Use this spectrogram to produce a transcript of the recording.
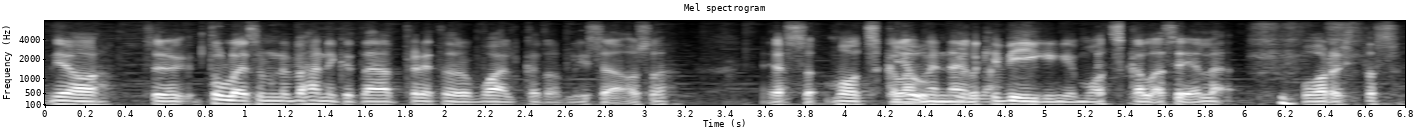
Joo, se tulee semmonen vähän niinku tää Predator Wildcaton lisäosa, jossa Motskalla Joo, mennään jollekin viikingin Motskalla siellä vuoristossa.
